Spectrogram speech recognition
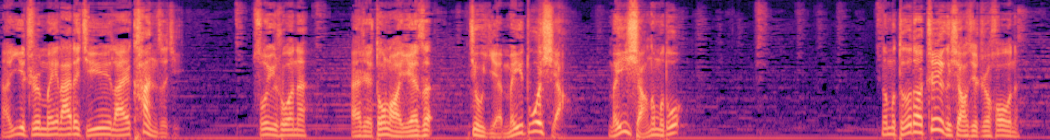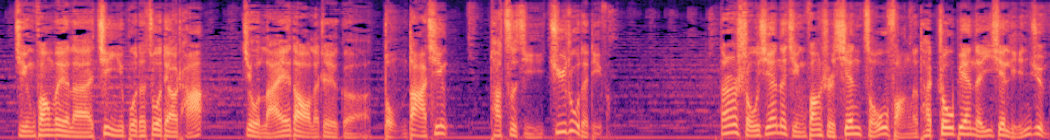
啊，一直没来得及来看自己，所以说呢，哎，这董老爷子就也没多想，没想那么多。那么得到这个消息之后呢，警方为了进一步的做调查，就来到了这个董大庆他自己居住的地方。当然，首先呢，警方是先走访了他周边的一些邻居们。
